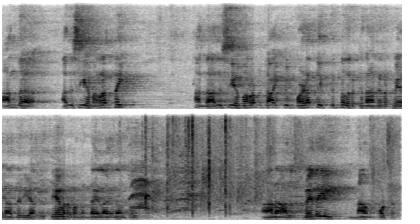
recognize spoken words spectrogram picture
அந்த அதிசய மரத்தை அந்த அதிசய மரம் காய்க்கும் பழத்தை தின்பதற்கு நான் இருப்பேனா தெரியாது. தேவர மகன் டயலாக் தான் சொல்றேன். ஆனால் விதை நாம் போட்டது.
